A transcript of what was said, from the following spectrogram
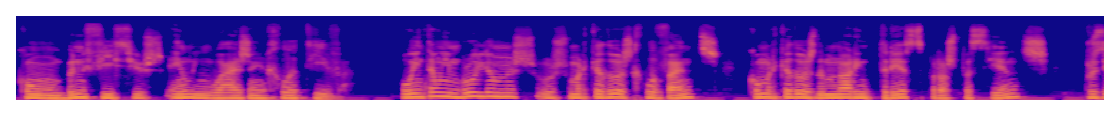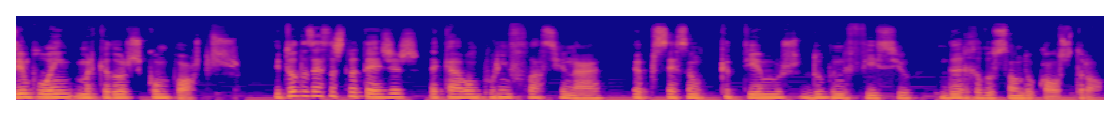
com benefícios em linguagem relativa. Ou então embrulham-nos os marcadores relevantes com marcadores de menor interesse para os pacientes, por exemplo, em marcadores compostos. E todas essas estratégias acabam por inflacionar a percepção que temos do benefício da redução do colesterol.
